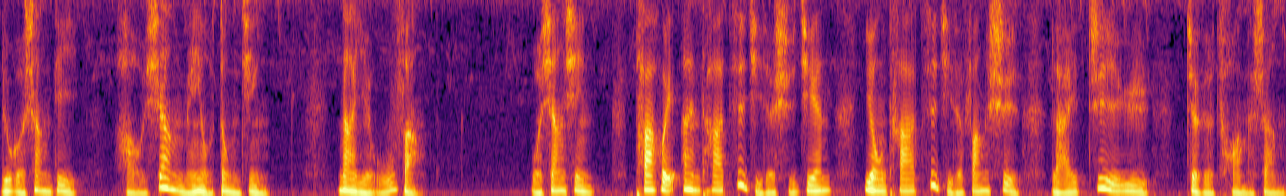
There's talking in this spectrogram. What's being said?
如果上帝好像没有动静，那也无妨。我相信他会按他自己的时间，用他自己的方式来治愈这个创伤。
